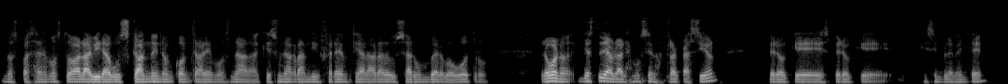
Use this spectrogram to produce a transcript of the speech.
nos pasaremos toda la vida buscando y no encontraremos nada, que es una gran diferencia a la hora de usar un verbo u otro. Pero bueno, de esto ya hablaremos en otra ocasión, pero que espero que, simplemente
